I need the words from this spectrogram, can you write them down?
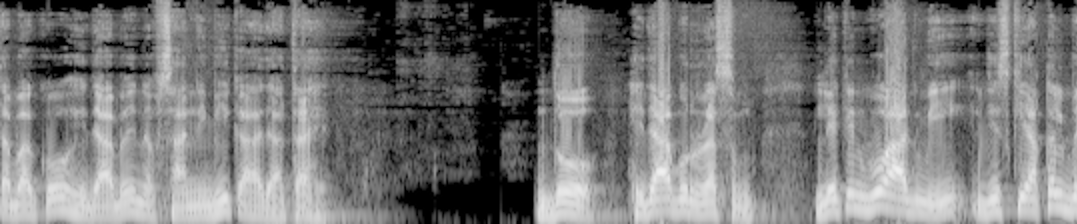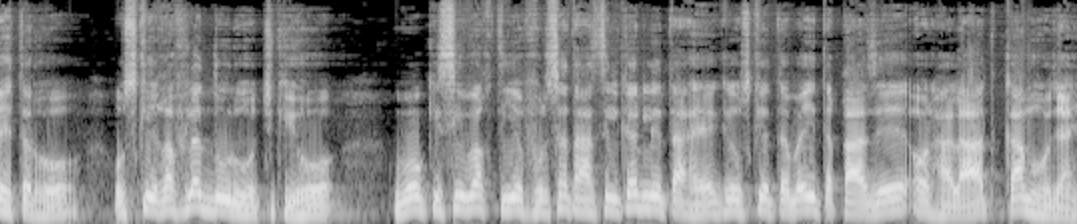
طبع کو حجاب نفسانی بھی کہا جاتا ہے۔ دو، حجاب الرسم۔ لیکن وہ آدمی جس کی عقل بہتر ہو، اس کی غفلت دور ہو چکی ہو، وہ کسی وقت یہ فرصت حاصل کر لیتا ہے کہ اس کے طبعی تقاضے اور حالات کم ہو جائیں۔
